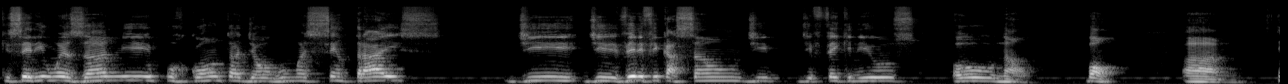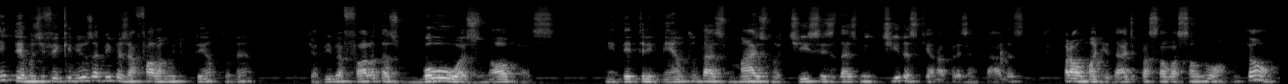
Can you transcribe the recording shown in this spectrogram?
que seria um exame por conta de algumas centrais de, de verificação de, de fake news ou não. Bom, ah, em termos de fake news, a Bíblia já fala há muito tempo, né? Porque a Bíblia fala das boas novas em detrimento das más notícias e das mentiras que eram apresentadas para a humanidade, para a salvação do homem. Então,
